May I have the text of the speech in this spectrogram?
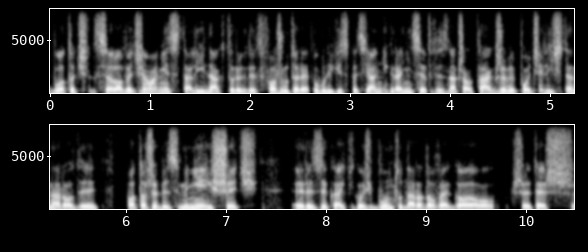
było to celowe działanie Stalina, który gdy tworzył te republiki, specjalnie granice wyznaczał tak, żeby podzielić te narody, po to, żeby zmniejszyć ryzyko jakiegoś buntu narodowego, czy też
